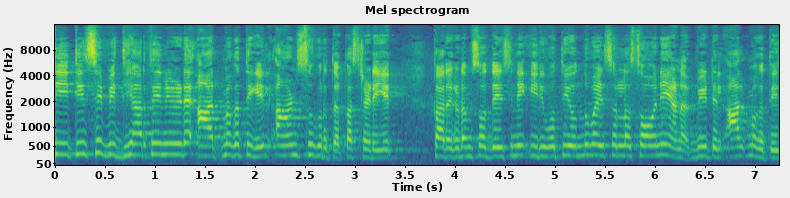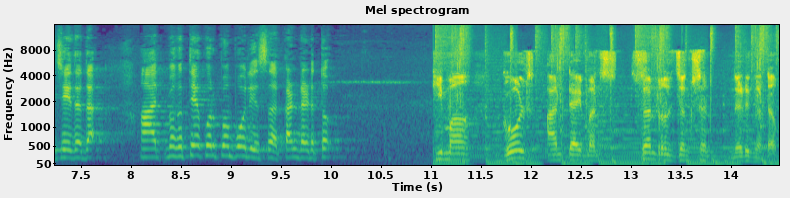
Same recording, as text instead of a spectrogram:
ടി ടി സി വിദ്യാർത്ഥിനിയുടെ ആത്മഹത്യയിൽ ആൺസുഹൃത്ത് കസ്റ്റഡിയിൽ. കരകടം സ്വദേശിനി ഇരുപത്തിയൊന്ന് വയസ്സുള്ള സോനയാണ് വീട്ടിൽ ആത്മഹത്യ ചെയ്തത്. ആത്മഹത്യാക്കുറിപ്പും പോലീസ് കണ്ടെടുത്തു. Hima gold and diamonds central junction Nedumkandam.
